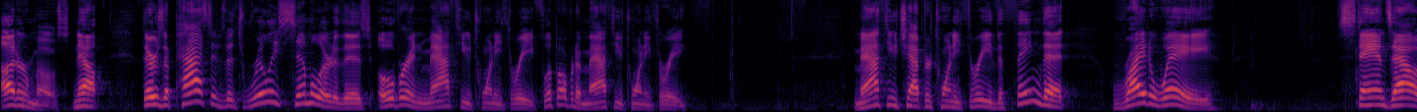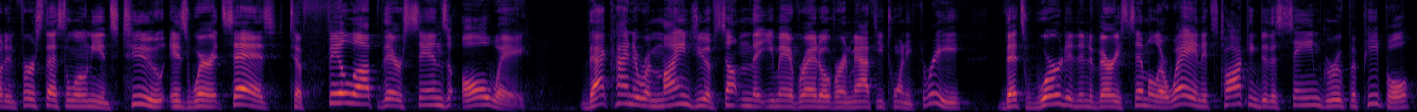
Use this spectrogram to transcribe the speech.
uttermost. Now, there's a passage that's really similar to this over in Matthew 23. Flip over to Matthew 23. Matthew chapter 23. The thing that right away stands out in 1 Thessalonians 2 is where it says to fill up their sins always. That kind of reminds you of something that you may have read over in Matthew 23 that's worded in a very similar way, and it's talking to the same group of people,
